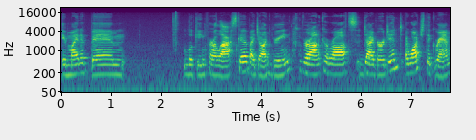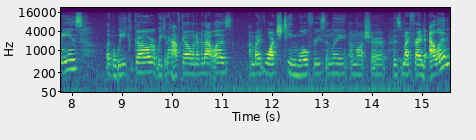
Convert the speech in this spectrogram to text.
it might have been Looking for Alaska by John Green. Veronica Roth's Divergent. I watched the Grammys like a week ago or a week and a half ago, whenever that was. I might have watched Teen Wolf recently. I'm not sure. This is my friend Ellen.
